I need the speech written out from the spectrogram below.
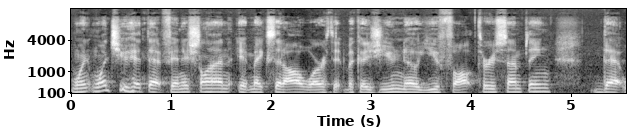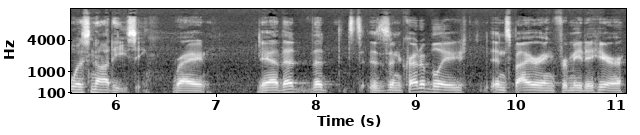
when, once you hit that finish line, it makes it all worth it because you know you fought through something that was not easy. Right. Yeah, that that is incredibly inspiring for me to hear.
